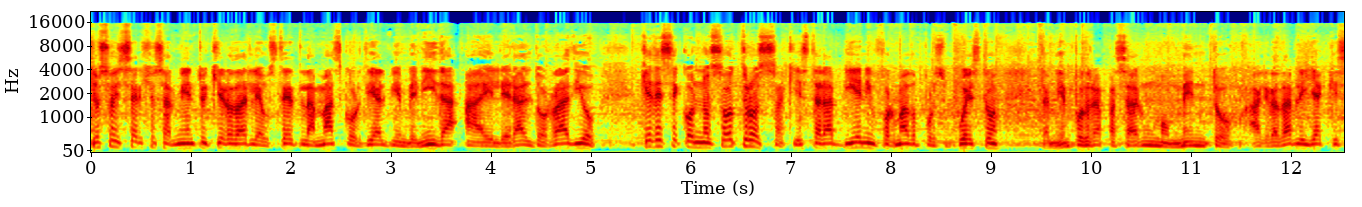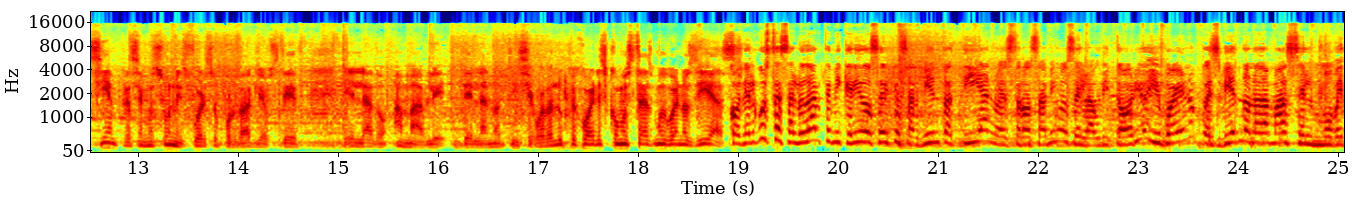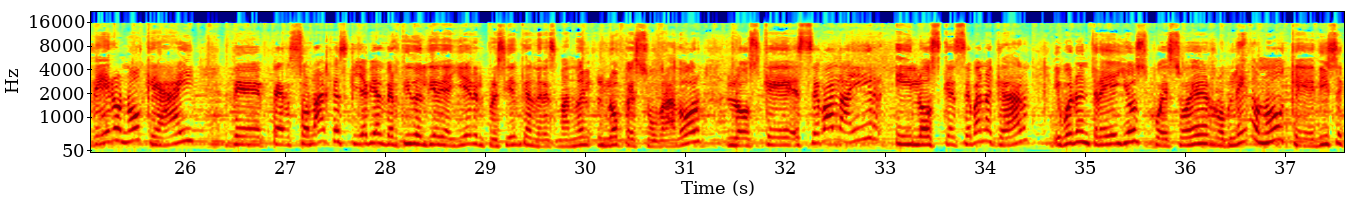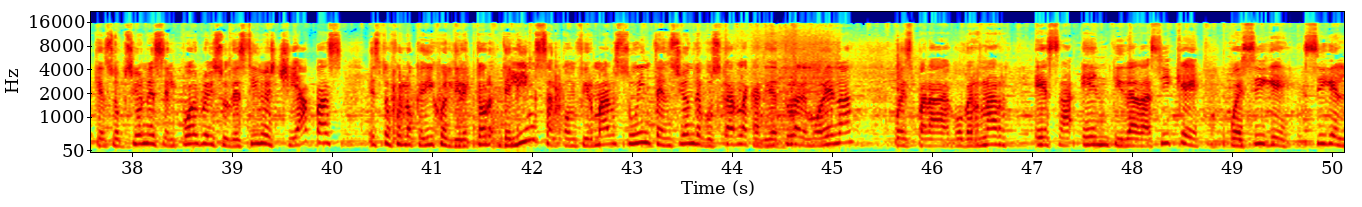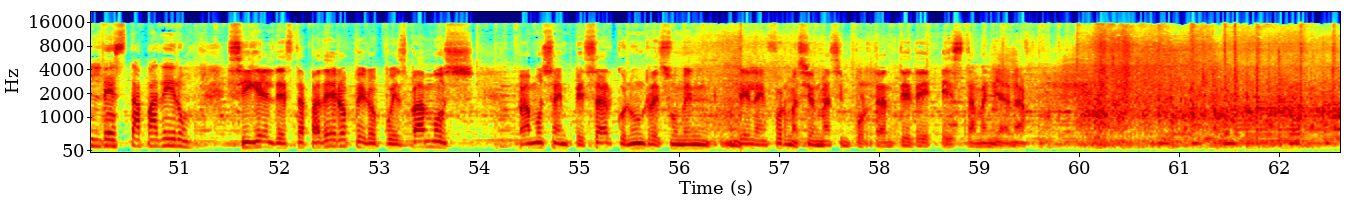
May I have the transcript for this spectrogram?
Yo soy Sergio Sarmiento y quiero darle a usted la más cordial bienvenida a El Heraldo Radio. Quédese con nosotros, aquí estará bien informado, por supuesto. También podrá pasar un momento agradable, ya que siempre hacemos un esfuerzo por darle a usted el lado amable de la noticia. Guadalupe Juárez, ¿cómo estás? Muy buenos días. Con el gusto de saludarte, mi querido Sergio Sarmiento, a ti, a nuestros amigos del auditorio. Y bueno, pues viendo nada más el movedero, ¿no? Que hay de personajes que ya había advertido el día de ayer el presidente Andrés Manuel López Obrador, los que se van a ir y los que se van a quedar. Y bueno, entre ellos pues Zoé Robledo, ¿no? Que dice que su opción es el pueblo y su destino es Chiapas. Esto fue lo que dijo el director del IMSS al confirmar su intención de buscar la candidatura de Morena, pues para gobernar esa entidad. Así que, pues sigue, sigue el destapadero. Sigue el destapadero, pero pues vamos, vamos a empezar con un resumen de la información más importante de esta mañana.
